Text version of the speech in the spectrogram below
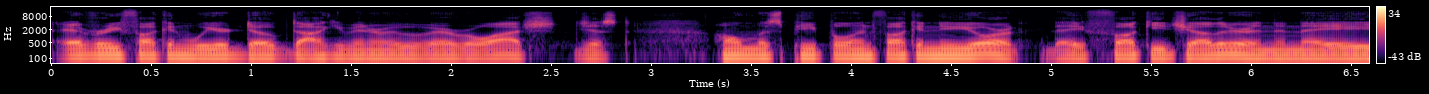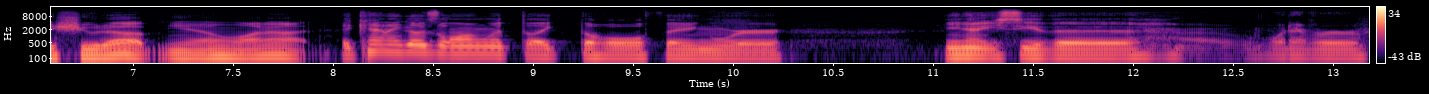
every fucking weird dope documentary we've ever watched, just homeless people in fucking New York. They fuck each other and then they shoot up. You know why not? it kind of goes along with like the whole thing where you know you see the uh, whatever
